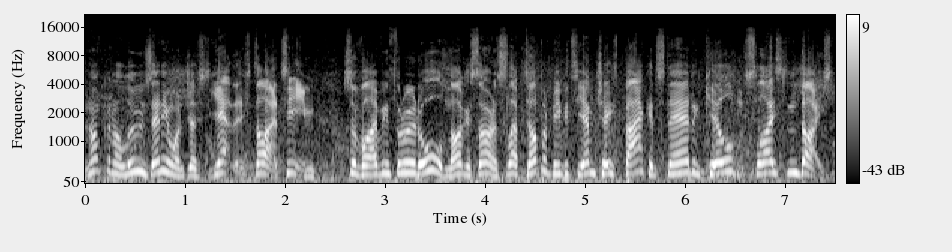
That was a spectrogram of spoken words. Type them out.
not going to lose anyone just yet, this dire team. Surviving through it all. Naga Siren slept up, and BBTM chased back and snared and killed and sliced and diced.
